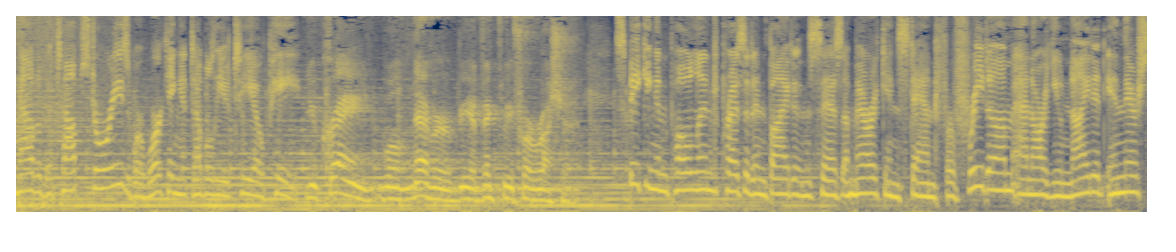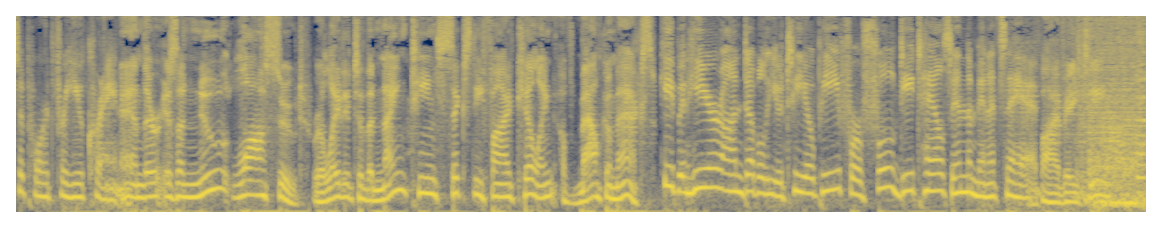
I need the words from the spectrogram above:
Now to the top stories we're working at WTOP. Ukraine will never be a victory for Russia. Speaking in Poland, President Biden says Americans stand for freedom and are united in their support for Ukraine. And there is a new lawsuit related to the 1965 killing of Malcolm X. Keep it here on WTOP for full details in the minutes ahead. 518.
